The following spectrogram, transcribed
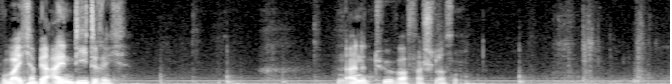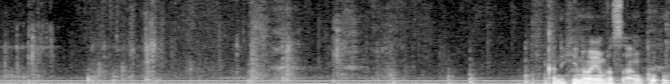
Wobei, ich habe ja einen Dietrich. Und eine Tür war verschlossen. Kann ich hier noch irgendwas angucken?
